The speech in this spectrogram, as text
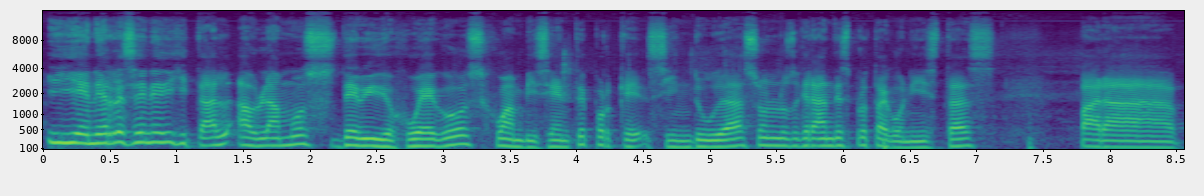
Y en RCN Digital hablamos de videojuegos, Juan Vicente, porque sin duda son los grandes protagonistas para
